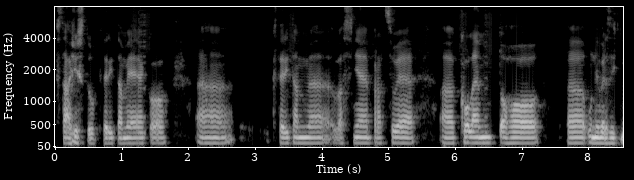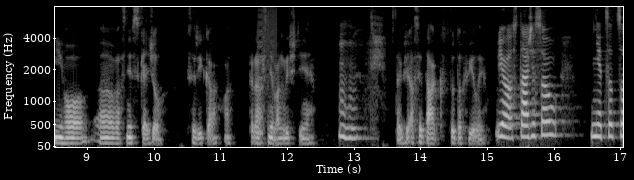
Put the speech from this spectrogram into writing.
stážistu, který tam je jako, uh, který tam uh, vlastně pracuje kolem toho univerzitního vlastně schedule, jak se říká krásně v angličtině. Mm-hmm. Takže asi tak v tuto chvíli. Jo, stáže jsou něco, co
